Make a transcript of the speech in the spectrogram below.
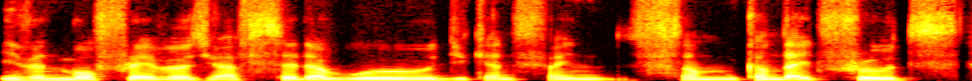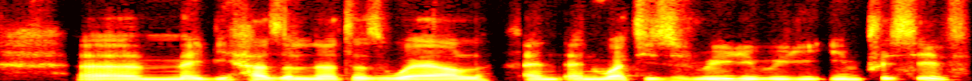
even more flavors. You have cedar wood. You can find some candied fruits, um, maybe hazelnut as well. And and what is really really impressive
